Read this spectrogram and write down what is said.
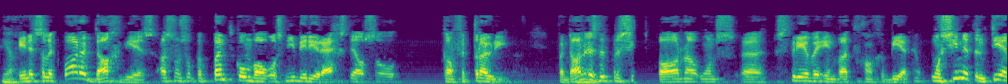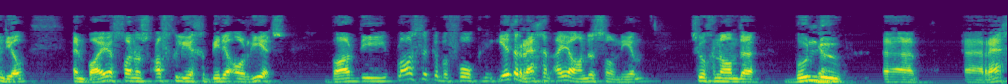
Ja. En dit sal 'n kwade dag wees as ons op 'n punt kom waar ons nie meer die regstelsel kan vertrou nie. Want dan is dit presies waarna ons uh strewe en wat gaan gebeur. Ons sien dit inteendeel in baie van ons afgeleë gebiede alreeds waar die plaaslike bevolking eerder reg in eie hande sal neem, sogenaamde boendo ja. uh uh reg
